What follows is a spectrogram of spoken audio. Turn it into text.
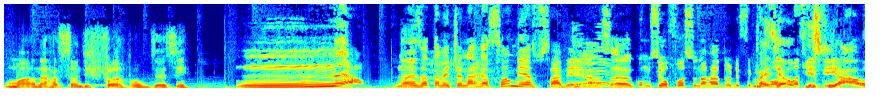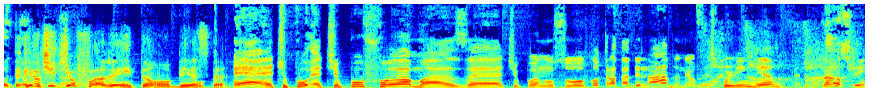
uma narração de fã, vamos dizer assim. Não, não exatamente, é narração mesmo, sabe? É narração- como se eu fosse o narrador de futebol. Mas é TV. oficial? E o que, que eu falei então, ô besta? É, é tipo, é tipo fã, mas é tipo, eu não sou contratado de nada, né? Eu fiz por mim mesmo, entendeu? Não, sim.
